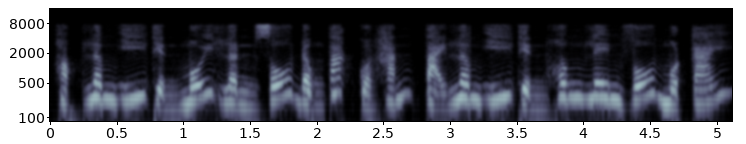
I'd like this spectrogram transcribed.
học lâm ý Thiển mỗi lần dỗ động tác của hắn tại lâm ý Thiển hông lên vỗ một cái.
